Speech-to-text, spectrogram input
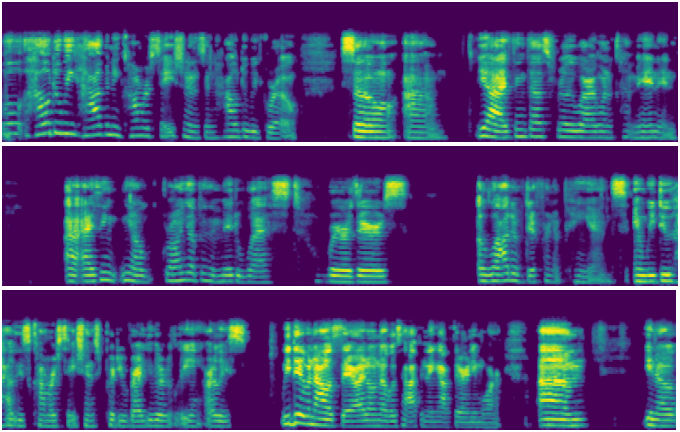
well, how do we have any conversations and how do we grow? So, um, yeah, I think that's really where I want to come in and I, I think, you know, growing up in the Midwest where there's a lot of different opinions and we do have these conversations pretty regularly, or at least we did when I was there. I don't know what's happening out there anymore. Um, you know,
